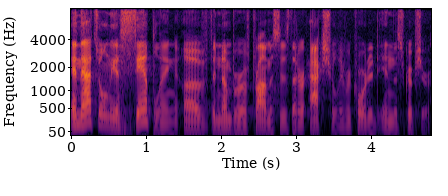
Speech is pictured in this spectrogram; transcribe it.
And that's only a sampling of the number of promises that are actually recorded in the scripture.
